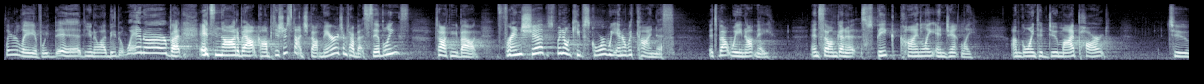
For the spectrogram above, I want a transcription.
clearly, if we did, you know, I'd be the winner. But it's not about competition. It's not just about marriage. I'm talking about siblings, I'm talking about friendships. We don't keep score, we enter with kindness. It's about we, not me. And so I'm going to speak kindly and gently. I'm going to do my part to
